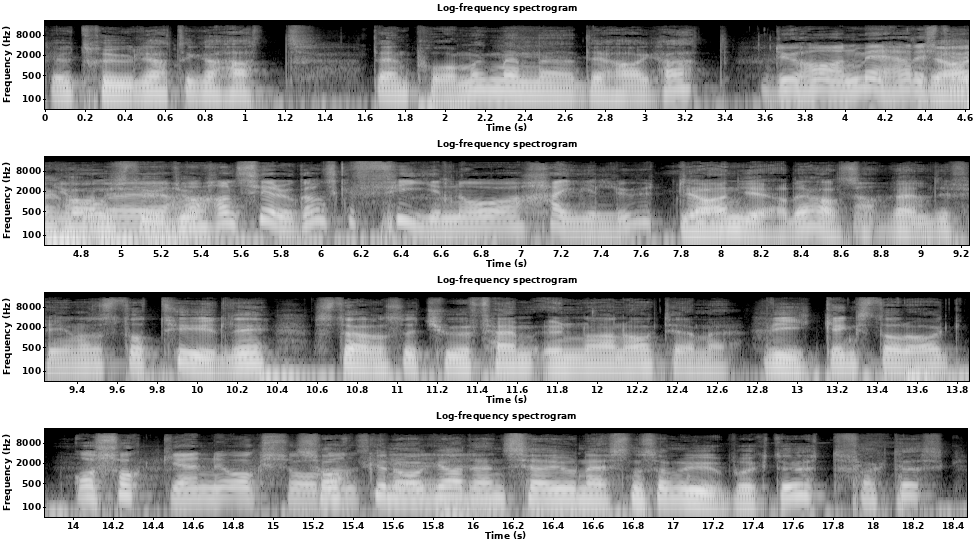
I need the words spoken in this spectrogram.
Det er utrolig at jeg har hatt den på meg, men eh, det har jeg hatt. Du har han med her i studio. Ja, jeg har han i studio. Han, han ser jo ganske fin og heil ut. Ja, han gjør det, altså. Ja. Veldig fin. Og det står tydelig størrelse 25 under han òg, til og med. Viking står det òg. Og sokken også Sokken òg, ja. Den ser jo nesten som ubrukt ut, faktisk.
